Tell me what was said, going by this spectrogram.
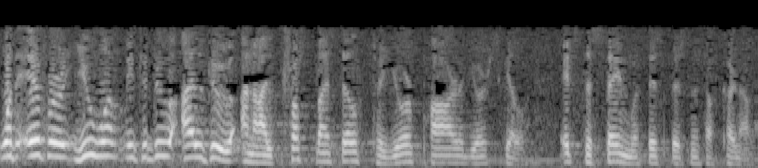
whatever you want me to do, I'll do, and I'll trust myself to your power and your skill. It's the same with this business of carnality.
